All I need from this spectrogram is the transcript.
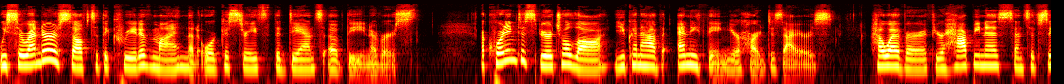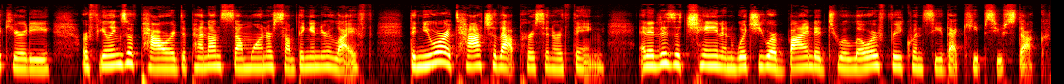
we surrender ourselves to the creative mind that orchestrates the dance of the universe. According to spiritual law, you can have anything your heart desires. However, if your happiness, sense of security, or feelings of power depend on someone or something in your life, then you are attached to that person or thing, and it is a chain in which you are binded to a lower frequency that keeps you stuck.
